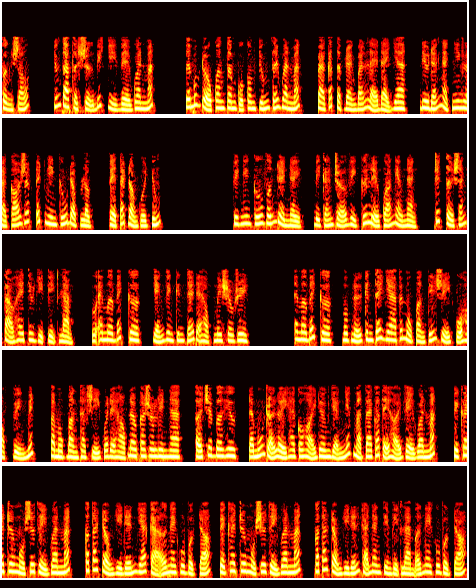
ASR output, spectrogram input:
Phần 6. Chúng ta thật sự biết gì về Walmart? Tới mức độ quan tâm của công chúng tới Walmart và các tập đoàn bán lẻ đại gia, điều đáng ngạc nhiên là có rất ít nghiên cứu độc lập về tác động của chúng. Việc nghiên cứu vấn đề này bị cản trở vì cứ liệu quá nghèo nàn, trích từ sáng tạo hay tiêu diệt việc làm của Emma Becker, giảng viên kinh tế Đại học Missouri. Emma Becker, một nữ kinh tế gia với một bằng tiến sĩ của Học viện MIT và một bằng thạc sĩ của Đại học North Carolina ở Chapel Hill đã muốn trả lời hai câu hỏi đơn giản nhất mà ta có thể hỏi về Walmart. Việc khai trương một siêu thị Walmart có tác động gì đến giá cả ở ngay khu vực đó? Việc khai trương một siêu thị Walmart có tác động gì đến khả năng tìm việc làm ở ngay khu vực đó?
